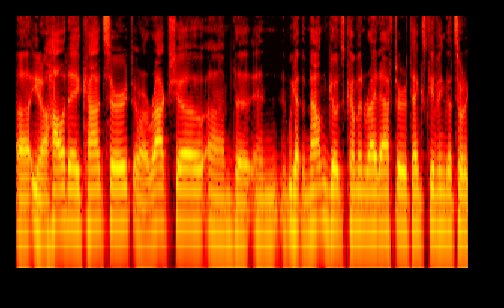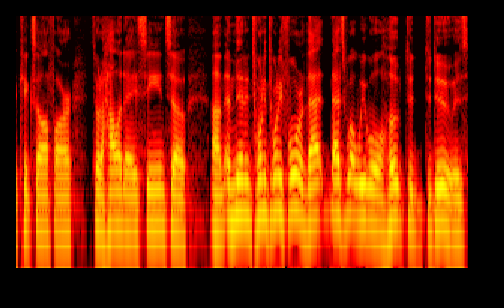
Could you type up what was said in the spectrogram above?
uh, you know, a holiday concert or a rock show. Um, the and we got the Mountain Goats coming right after Thanksgiving. That sort of kicks off our sort of holiday scene. So, um, and then in 2024, that that's what we will hope to to do is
